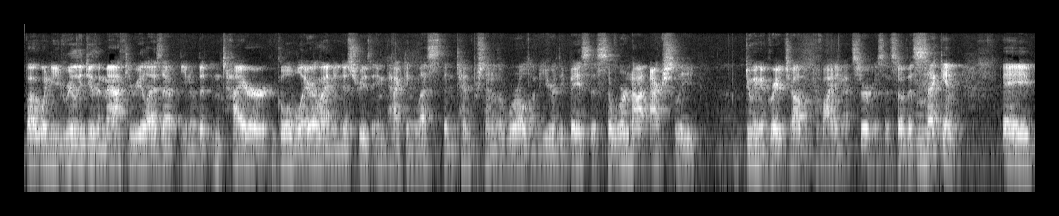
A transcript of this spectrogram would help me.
But when you really do the math, you realize that you know the entire global airline industry is impacting less than 10% of the world on a yearly basis. So we're not actually doing a great job of providing that service. And so the Mm. second a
